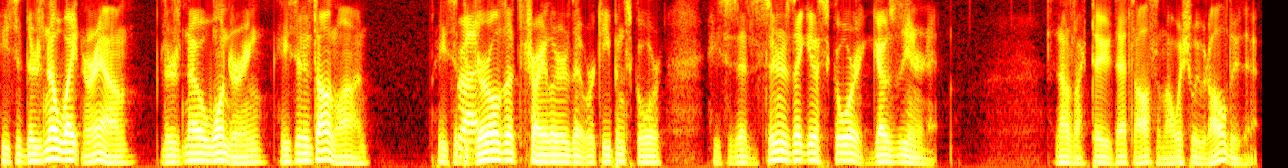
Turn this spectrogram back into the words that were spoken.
he said, there's no waiting around. There's no wondering. He said, it's online. He said, Right. the girls at the trailer that were keeping score, he said, as soon as they get a score, it goes to the internet. And I was like, dude, that's awesome. I wish we would all do that.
